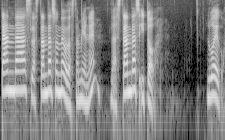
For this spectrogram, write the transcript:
Tandas, las tandas son deudas también, ¿eh? Las tandas y todo. Luego,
